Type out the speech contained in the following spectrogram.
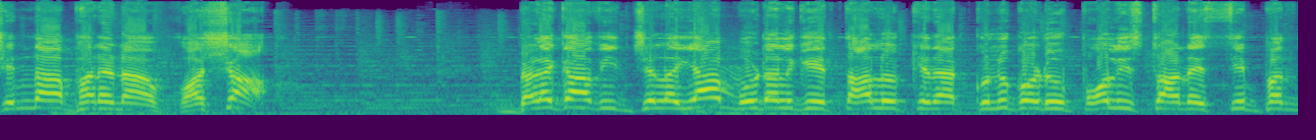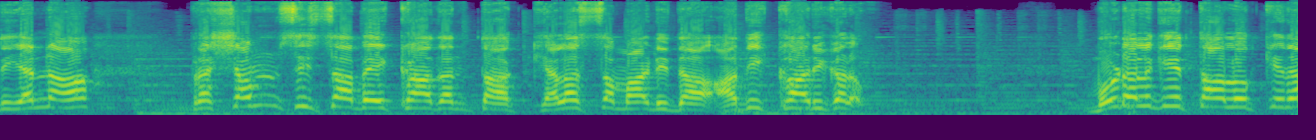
ಚಿನ್ನಾಭರಣ ವಶ. ಬೆಳಗಾವಿ ಜಿಲ್ಲೆಯ ಮೂಡಲಗಿ ತಾಲೂಕಿನ ಕುಲಗೋಡು ಪೊಲೀಸ್ ಠಾಣೆ ಸಿಬ್ಬಂದಿಯನ್ನ ಪ್ರಶಂಸಿಸಬೇಕಾದಂತ ಕೆಲಸ ಮಾಡಿದ ಅಧಿಕಾರಿಗಳು. ಮೂಡಲಗಿ ತಾಲೂಕಿನ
